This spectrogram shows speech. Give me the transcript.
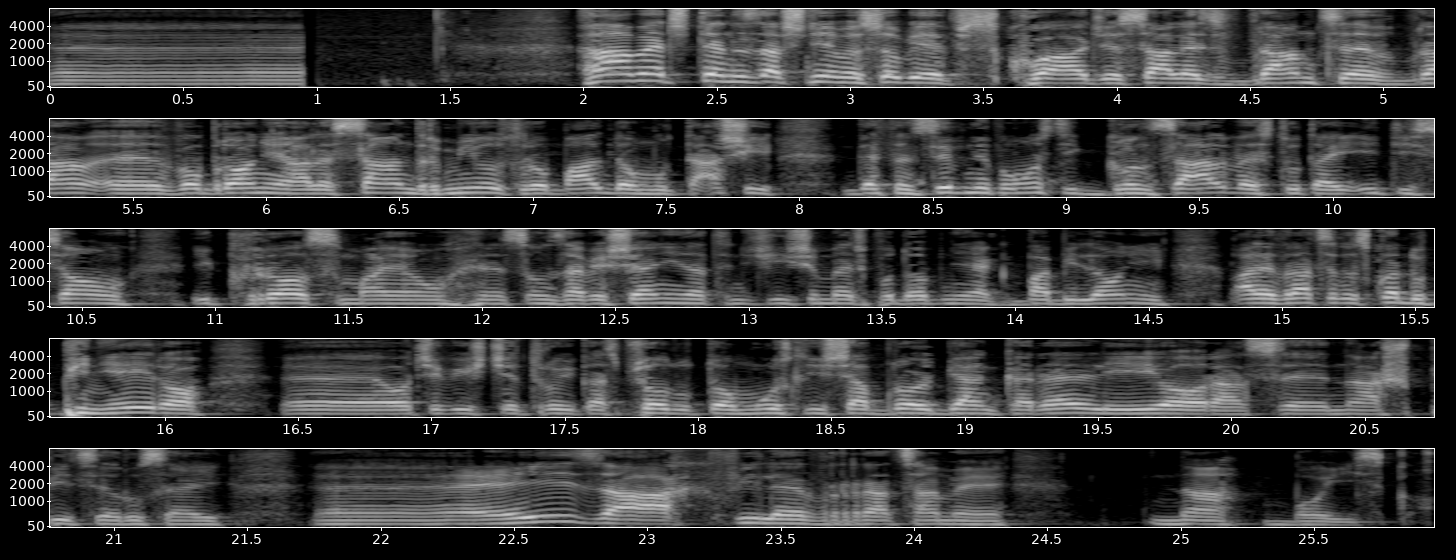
Eee... A mecz ten zaczniemy sobie w składzie. Sales w bramce, w, bram, e, w obronie Alessandr Mius, Robaldo Mutashi, defensywny pomocnik Gonsalves, tutaj i Tisson i Cross mają, są zawieszeni na ten dzisiejszy mecz, podobnie jak Babiloni, ale wraca do składu Pinheiro, e, oczywiście trójka z przodu to Musli, Chabrol, Biancarelli oraz e, na szpicy Rusej. E, I za chwilę wracamy na boisko.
